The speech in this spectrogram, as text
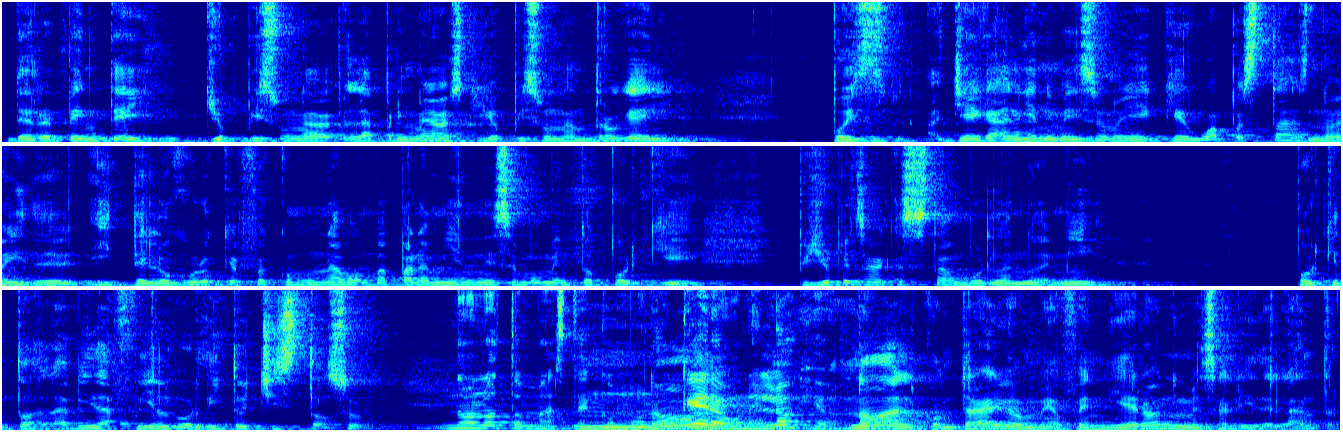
de repente yo piso una, la primera vez que yo piso un antro gay, pues llega alguien y me dice, oye, qué guapa estás, ¿no? Y, y te lo juro que fue como una bomba para mí en ese momento porque pues yo pensaba que se estaban burlando de mí, porque toda la vida fui el gordito chistoso no lo tomaste como que era un elogio. No, al contrario, me ofendieron y me salí del antro.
